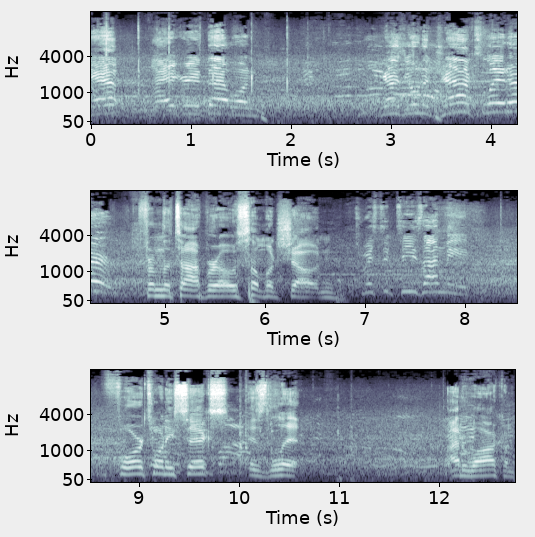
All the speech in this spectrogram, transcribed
Yep, I agree with that one. You guys going to Jack's later? From the top row, someone shouting. Twisted Teas on me. 426 is lit. I'd walk him.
